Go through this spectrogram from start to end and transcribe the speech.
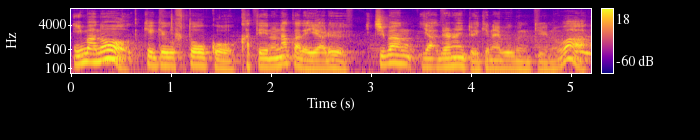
今の結局不登校家庭の中でやる一番やらないといけない部分っていうのは、うん。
